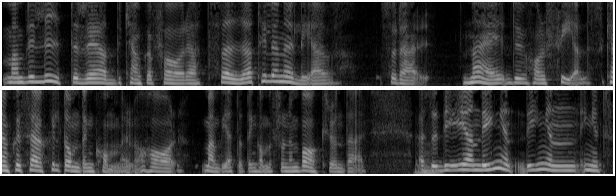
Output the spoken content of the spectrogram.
man blir lite rädd kanske för att säga till en elev sådär, nej, du har fel. Kanske särskilt om den kommer har, man vet att den kommer från en bakgrund där. Mm. Alltså det är, det är, ingen, det är ingen, inget,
